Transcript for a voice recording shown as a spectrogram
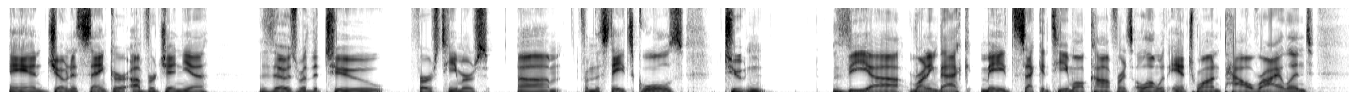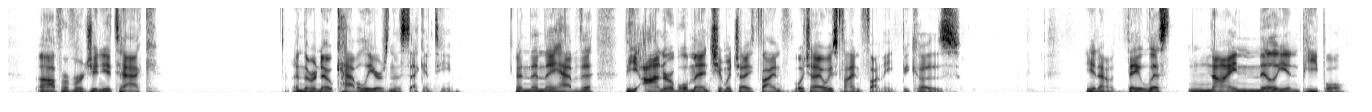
and Jonas Sanker of Virginia. Those were the two first teamers um, from the state schools. Tuten, the uh, running back, made second team all conference along with Antwaun Powell Ryland uh, for Virginia Tech. And there were no Cavaliers in the second team. And then they have the the honorable mention, which I find which I always find funny because you know, they list 9 million people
